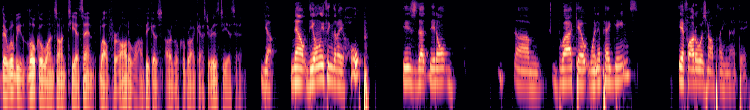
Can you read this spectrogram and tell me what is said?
there will be local ones on TSN. Well, for Ottawa, because our local broadcaster is TSN. Yeah. Now, the only thing that I hope is that they don't um, black out Winnipeg games if Ottawa is not playing that day.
